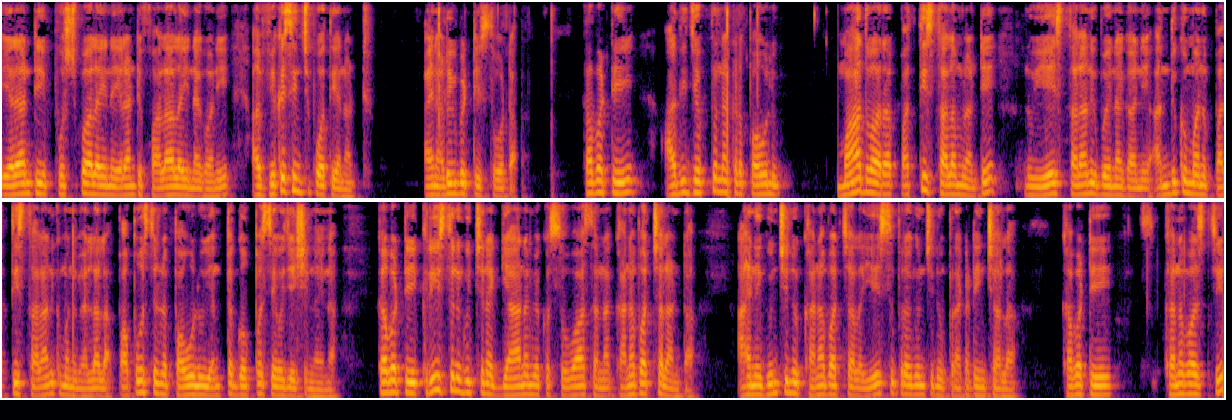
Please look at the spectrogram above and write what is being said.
ఎలాంటి పుష్పాలైనా ఎలాంటి ఫలాలైనా కానీ అవి వికసించిపోతాయి అన్నట్టు. ఆయన అడుగుపెట్టే చోట. కాబట్టి అది చెప్తున్న అక్కడ పౌలు మా ద్వారా పత్తి స్థలంలో అంటే నువ్వు ఏ స్థలానికి పోయినా కానీ అందుకు మనం పత్తి స్థలానికి మనం వెళ్ళాలా? పపోస్తున్న పౌలు ఎంత గొప్ప సేవ చేసిండు ఆయన. కాబట్టి క్రీస్తుని గుచ్చిన జ్ఞానం యొక్క సువాసన కనపరచాలంట. ఆయన గురించి నువ్వు కనపరచాలా? ఏసుప్ర గురించి నువ్వు ప్రకటించాలా? కాబట్టి కనపరిచి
